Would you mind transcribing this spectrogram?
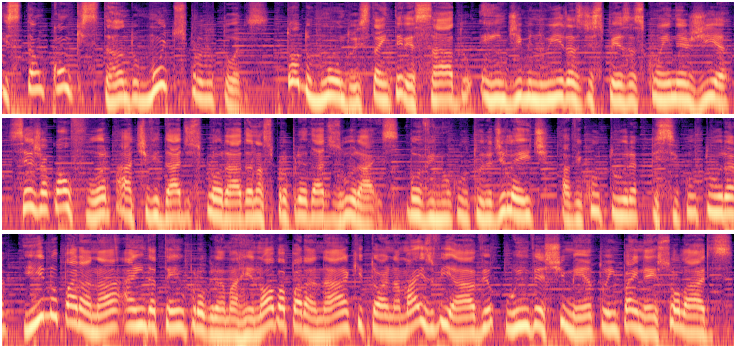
estão conquistando muitos produtores. Todo mundo está interessado em diminuir as despesas com energia, seja qual for a atividade explorada nas propriedades rurais: bovinocultura de leite, avicultura, piscicultura. E no Paraná ainda tem o programa Renova Paraná, que torna mais viável o investimento em painéis solares.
